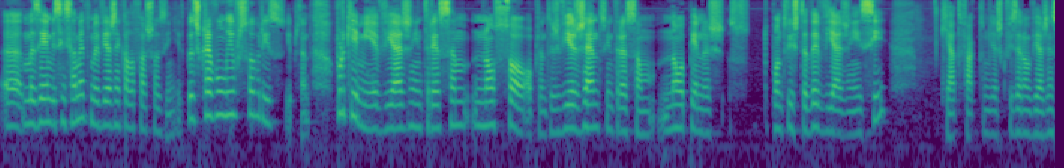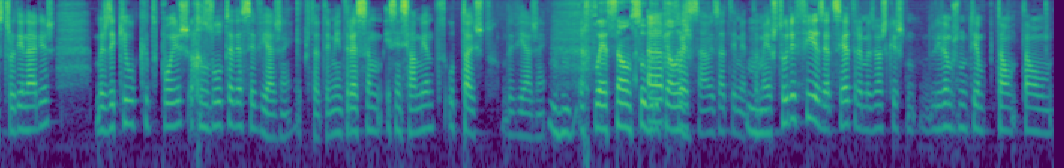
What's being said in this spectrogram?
uh, mas é essencialmente uma viagem que ela faz sozinha. Depois escreve um livro sobre isso. E, portanto, porque a minha viagem interessa-me não só, ou, portanto, as viajantes interessam não apenas ponto de vista da viagem em si, que há de facto mulheres que fizeram viagens extraordinárias, mas daquilo que depois resulta dessa viagem. E, portanto, a mim interessa-me essencialmente o texto da viagem. Uhum. A reflexão sobre a aquelas... A reflexão, exatamente. Uhum. Também as fotografias, etc. Mas eu acho que este, vivemos num tempo tão, tão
